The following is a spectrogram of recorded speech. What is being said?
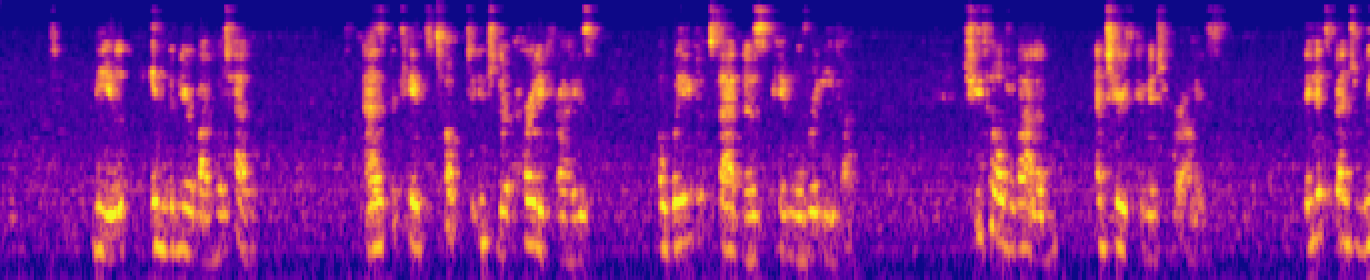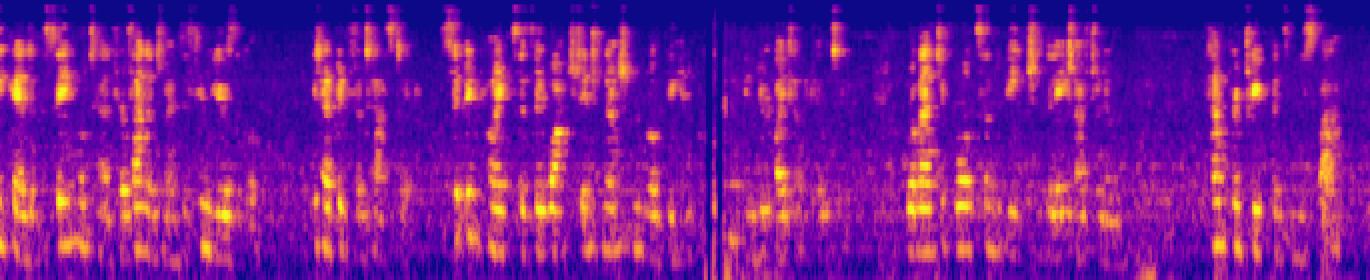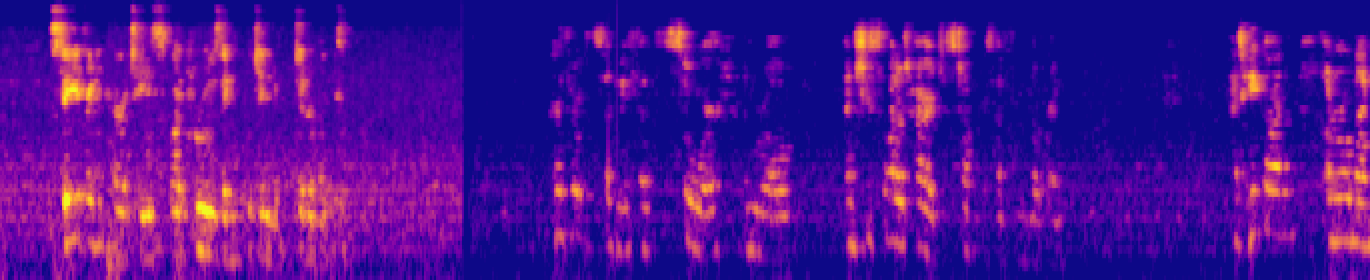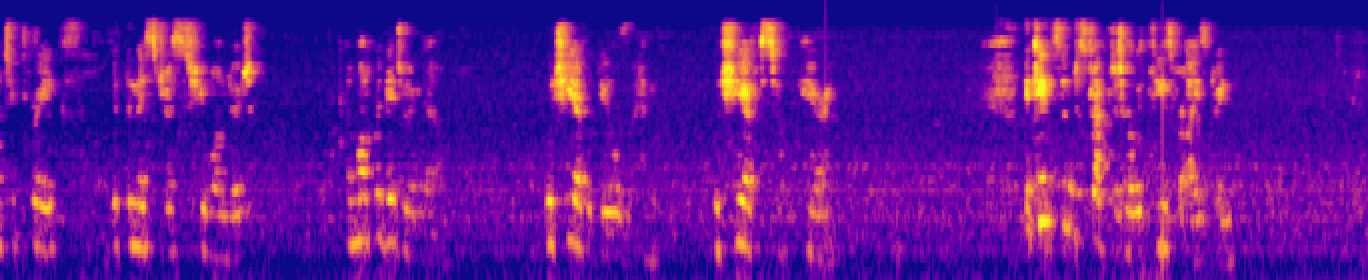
meal in the nearby hotel. As the kids tucked into their curly fries, a wave of sadness came over Eva. She thought of Alan, and tears came into her eyes. They had spent a weekend at the same hotel for Valentine's a few years ago. It had been fantastic, sipping pints as they watched international rugby in, nearby Clonakilty, romantic walks on the beach in the late afternoon, pampered treatments in the spa, savouring aperitifs while perusing the dinner, dinner menu. Her throat suddenly felt sore and raw, and she swallowed hard to stop herself from blubbering. Had he gone on romantic breaks with the mistress, she wondered? And what were they doing now? Would she ever be over him? Would she ever stop caring? The kids soon distracted her with pleas for ice cream.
